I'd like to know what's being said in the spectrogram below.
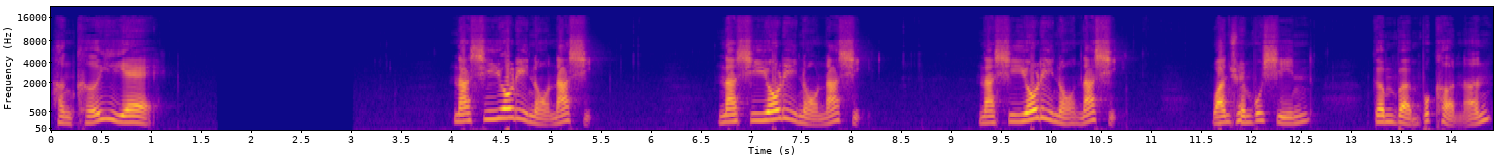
很可以耶。纳西尤里诺纳西，纳西尤里诺纳西，纳西尤里诺纳西，完全不行，根本不可能。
